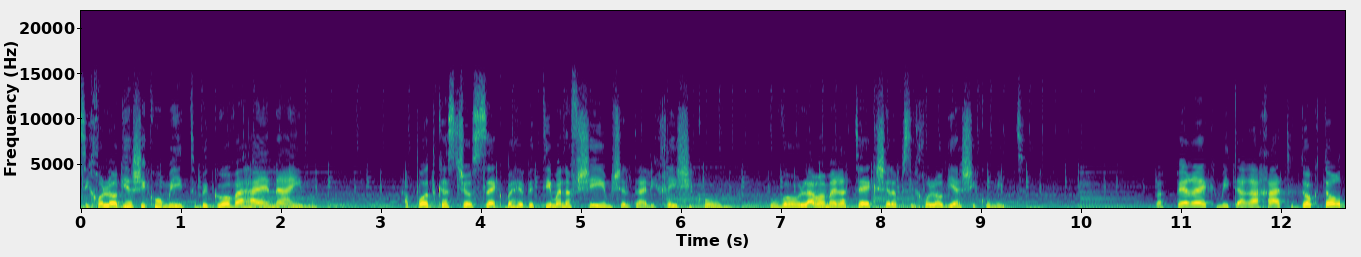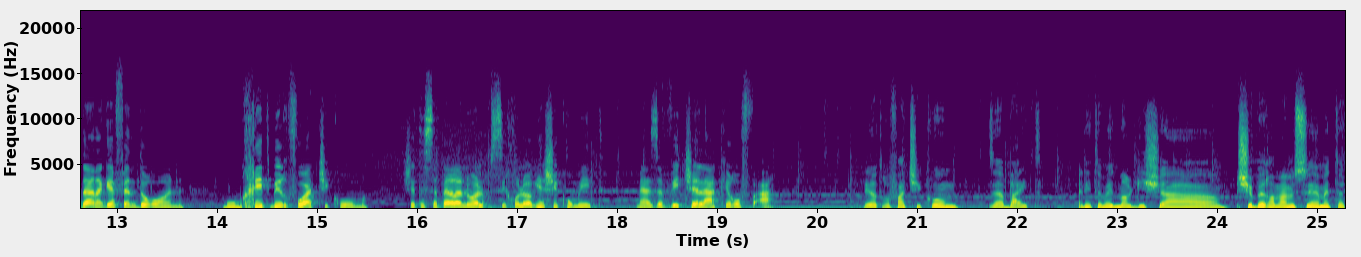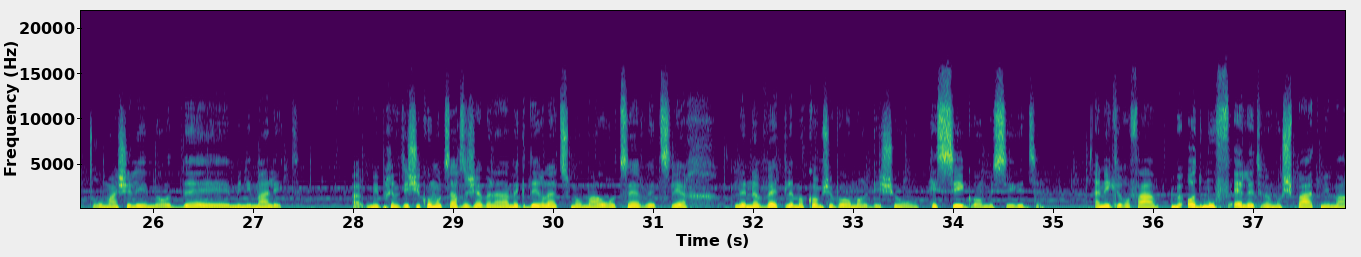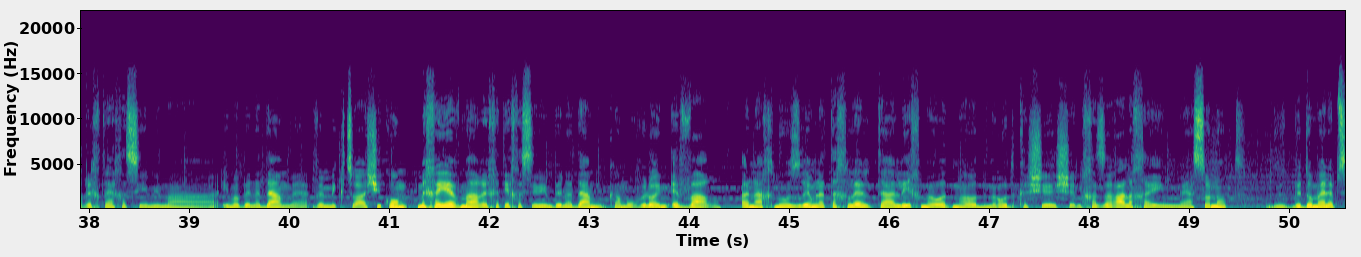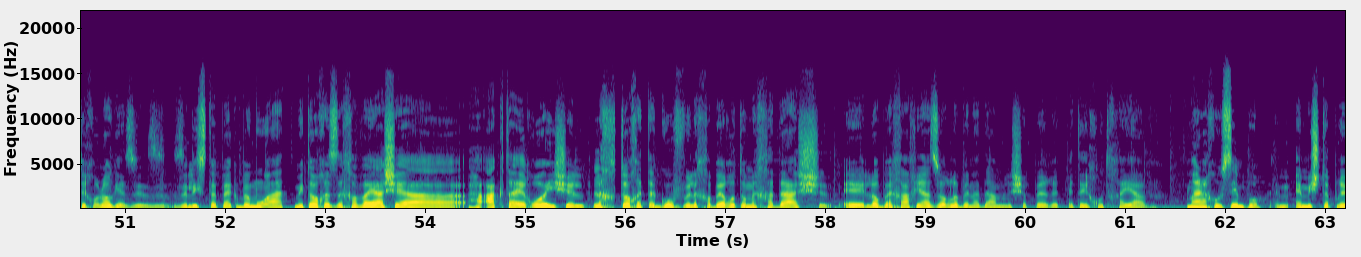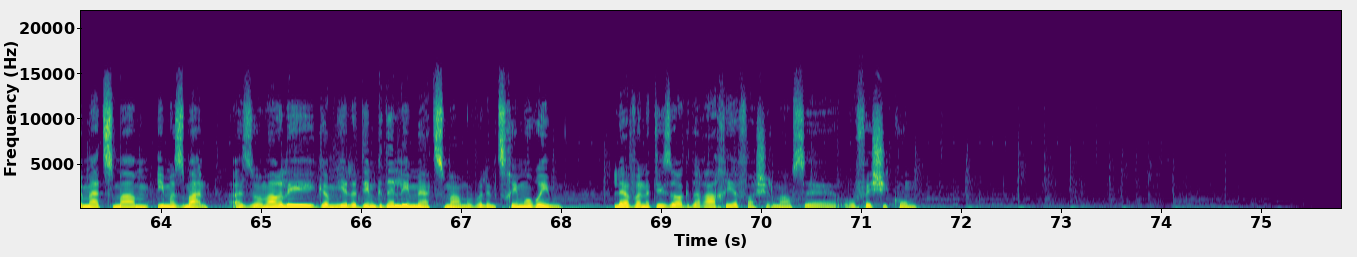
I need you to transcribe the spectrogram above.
פסיכולוגיה שיקומית בגובה העיניים. הפודקאסט שעוסק בהיבטים הנפשיים של תהליכי שיקום ובעולם המרתק של הפסיכולוגיה השיקומית. בפרק מתארחת דוקטור דנה גפן דורון, מומחית ברפואת שיקום, שתספר לנו על פסיכולוגיה שיקומית מהזווית שלה כרופאה. להיות רופאת שיקום זה הבית. אני תמיד מרגישה שברמה מסוימת התרומה שלי היא מאוד uh, מינימלית. מבחינתי שיקום מוצלח זה שהבן אדם הגדיר לעצמו מה הוא רוצה והצליח לנווט למקום שבו הוא מרגיש שהוא השיג או משיג את זה. אני כרופאה מאוד מופעלת ומושפעת ממערכת היחסים עם, ה... עם הבן אדם, ומקצוע השיקום מחייב מערכת יחסים עם בן אדם, כאמור, ולא עם איבר. אנחנו עוזרים לתכלל תהליך מאוד מאוד מאוד קשה של חזרה לחיים מאסונות. בדומה לפסיכולוגיה, זה, זה, זה להסתפק במועט מתוך איזו חוויה שהאקט שה, ההירואי של לחתוך את הגוף ולחבר אותו מחדש, אה, לא בהכרח יעזור לבן אדם לשפר את, את איכות חייו. מה אנחנו עושים פה? הם, הם משתפרים מעצמם עם הזמן. אז הוא אמר לי, גם ילדים גדלים מעצמם, אבל הם צריכים הורים. להבנתי זו ההגדרה הכי יפה של מה עושה רופא שיקום.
